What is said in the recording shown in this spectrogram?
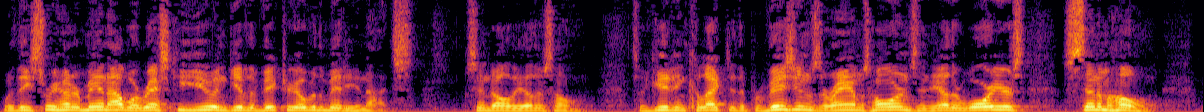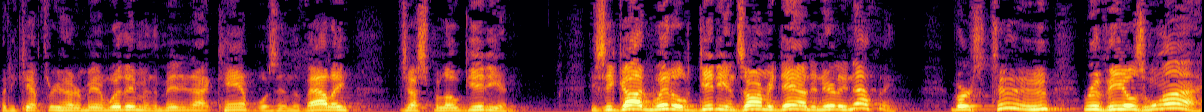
With these 300 men I will rescue you and give the victory over the Midianites. Send all the others home. So Gideon collected the provisions, the ram's horns, and the other warriors, sent them home. But he kept 300 men with him, and the Midianite camp was in the valley just below Gideon. You see, God whittled Gideon's army down to nearly nothing. Verse 2 reveals why.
